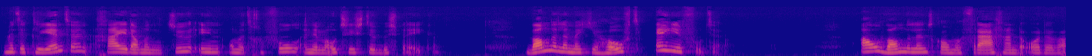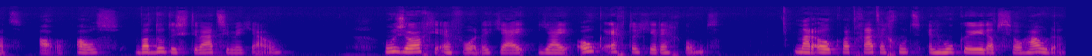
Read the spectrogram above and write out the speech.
met de cliënten ga je dan de natuur in om het gevoel en emoties te bespreken. Wandelen met je hoofd en je voeten. Al wandelend komen vragen aan de orde wat, als wat doet de situatie met jou? Hoe zorg je ervoor dat jij, jij ook echt tot je recht komt? Maar ook wat gaat er goed en hoe kun je dat zo houden?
